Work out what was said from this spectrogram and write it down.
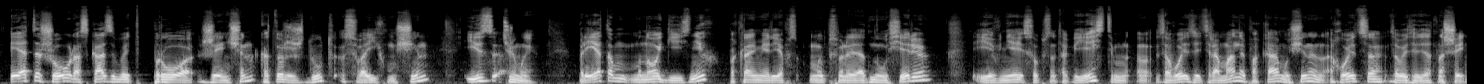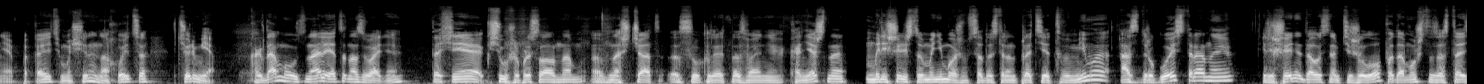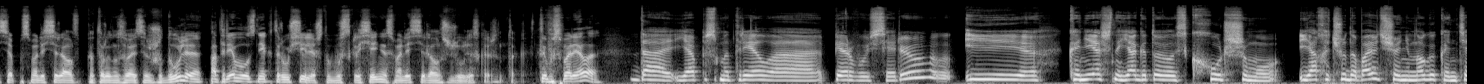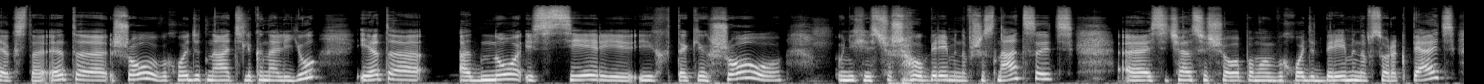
Это шоу рассказывает про женщин, которые ждут своих мужчин из тюрьмы. При этом многие из них, по крайней мере, я, мы посмотрели одну серию, и в ней, собственно, так и есть, э, заводят эти романы, пока мужчины находятся, заводят эти отношения, пока эти мужчины находятся в тюрьме. Когда мы узнали это название, Точнее, Ксюша прислала нам в наш чат ссылку на это название. Конечно, мы решили, что мы не можем, с одной стороны, пройти этого мимо, а с другой стороны, Решение далось нам тяжело, потому что заставить себя посмотреть сериал, который называется «Ждуля», потребовалось некоторые усилия, чтобы в воскресенье смотреть сериал «Ждуля», скажем так. Ты посмотрела? Да, я посмотрела первую серию, и, конечно, я готовилась к худшему. Я хочу добавить еще немного контекста. Это шоу выходит на телеканале Ю, и это одно из серий их таких шоу, у них есть еще шоу «Беременна в 16». Э, сейчас еще, по-моему, выходит «Беременна в 45».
